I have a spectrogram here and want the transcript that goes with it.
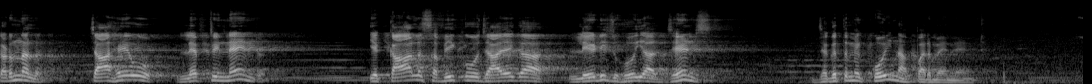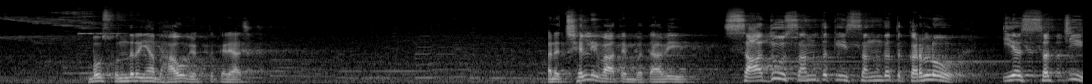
कर्नल चाहे वो लेफ्टिनेंट ये काल सभी को जाएगा लेडीज हो या जेंट्स જગત મેં કોઈ ના પરમેનન્ટ બહુ સુંદર અહીંયા ભાવ વ્યક્ત કર્યા છે અને છેલ્લી વાત એમ બતાવી સાધુ સંત કી સંગત કર લો એ સચ્ચી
